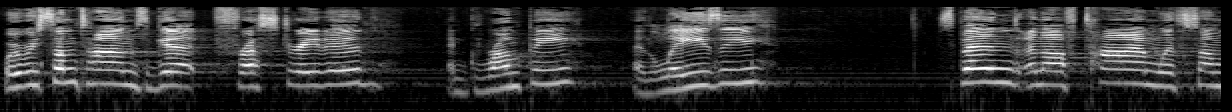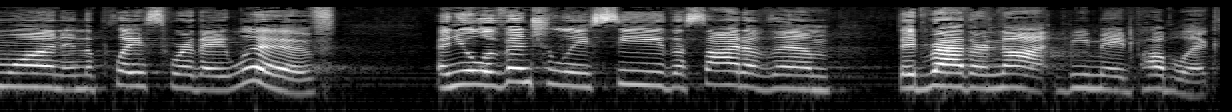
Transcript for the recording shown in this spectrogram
where we sometimes get frustrated and grumpy and lazy. Spend enough time with someone in the place where they live, and you'll eventually see the side of them they'd rather not be made public.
